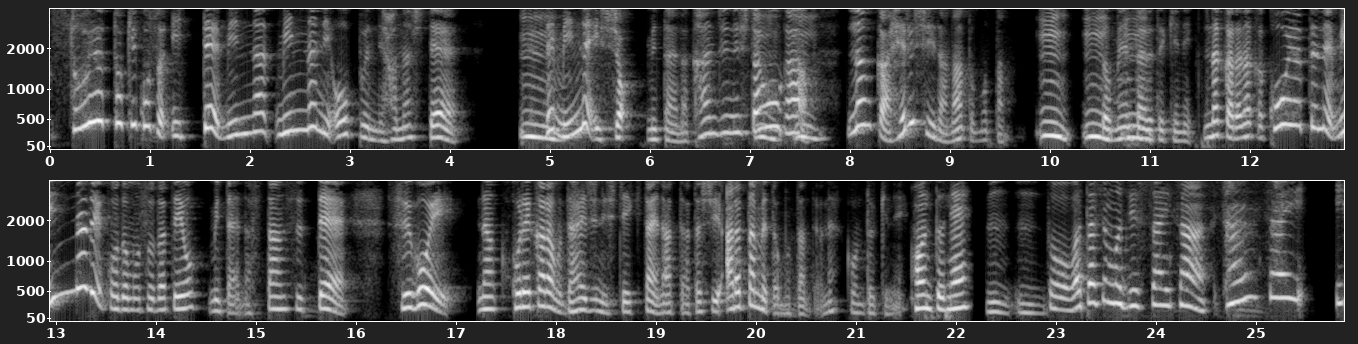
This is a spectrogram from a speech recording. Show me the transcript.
そういう時こそ行って、みんな、みんなにオープンに話して、うんで、みんな一緒、みたいな感じにした方が、うんなんかヘルシーだなと思ったの。うん、うん。そう、メンタルで。的に。だからなんかこうやってね、みんなで子供育てよう、みたいなスタンスって、すごい、なんかこれからも大事にしていきたいなって私、改めて思ったんだよね、この時に。本当ね。うんうん。そう、私も実際さ、3歳、1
